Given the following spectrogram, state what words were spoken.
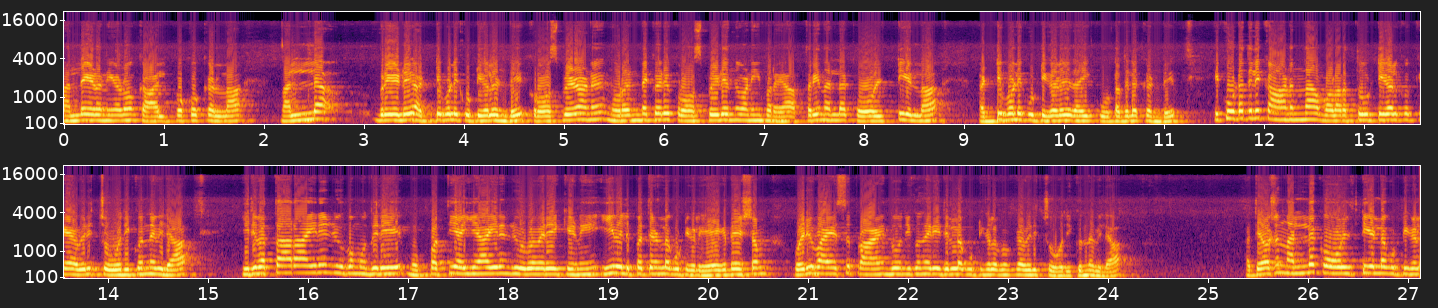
നല്ല ഇടനീളവും കാൽപ്പൊക്കൊക്കെ ഉള്ള നല്ല ബ്രീഡ് അടിപൊളി കുട്ടികളുണ്ട്. ക്രോസ് ബ്രീഡാണ് മുറന്റെ ഒക്കെ ഒരു ക്രോസ് ബ്രീഡ് എന്ന് വേണമെങ്കിൽ പറയാം. അത്രയും നല്ല ക്വാളിറ്റിയുള്ള അടിപൊളി കുട്ടികൾ ഇതായി കൂട്ടത്തിലൊക്കെ ഉണ്ട്. ഈ കൂട്ടത്തിൽ കാണുന്ന വളർത്തുകുട്ടികൾക്കൊക്കെ അവർ ചോദിക്കുന്ന വില ഇരുപത്തി ആറായിരം രൂപ മുതൽ മുപ്പത്തി അയ്യായിരം രൂപ വരെയൊക്കെയാണ് ഈ വലിപ്പത്തിലുള്ള കുട്ടികൾ. ഏകദേശം ഒരു വയസ്സ് പ്രായം തോന്നിക്കുന്ന രീതിയിലുള്ള കുട്ടികൾക്കൊക്കെ അവർ ചോദിക്കുന്ന വില. അത്യാവശ്യം നല്ല ക്വാളിറ്റിയുള്ള കുട്ടികൾ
